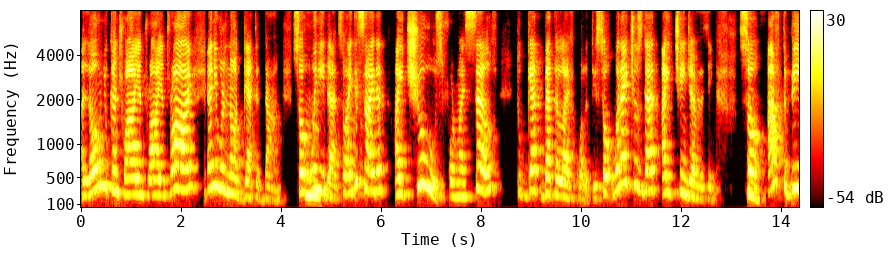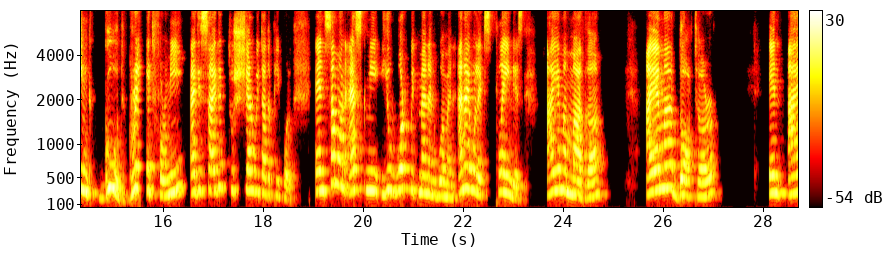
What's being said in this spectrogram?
Alone, you can try and try and try, and you will not get it done. So mm-hmm. we need that. So I decided I choose for myself to get better life quality. So when I choose that, I change everything. So mm. after being good, great for me, I decided to share with other people. And someone asked me, You work with men and women. And I will explain this. I am a mother, I am a daughter, and I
